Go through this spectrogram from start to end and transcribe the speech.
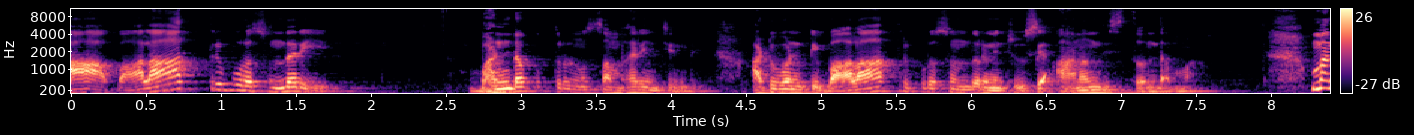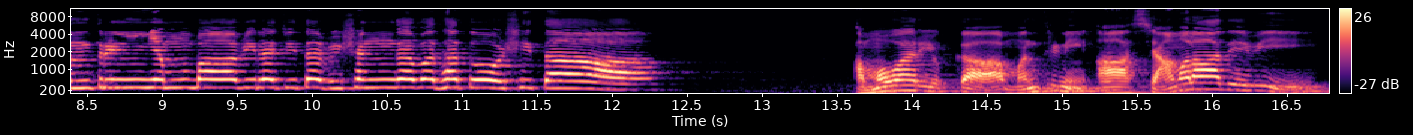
ఆ బాలాత్రిపుర సుందరి భండపుత్రులను సంహరించింది. అటువంటి బాలాత్రిపుర సుందరిని చూసి ఆనందిస్తోందమ్మ. మంత్రిణ్యంబా విరచిత విషంగవధతోషిత అమ్మవారి యొక్క మంత్రిని ఆ శ్యామలాదేవి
